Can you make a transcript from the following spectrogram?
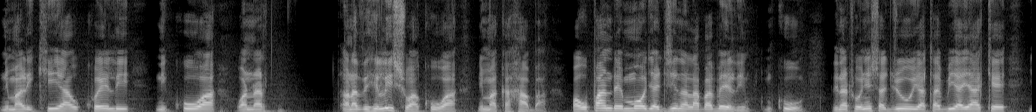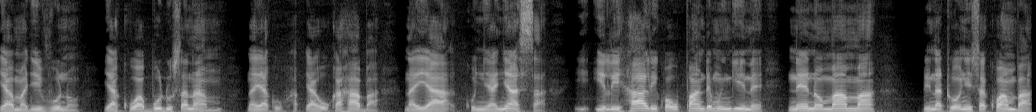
ni malikia ukweli ni kuwa wanadhihirishwa kuwa ni makahaba. Kwa upande mmoja jina la babeli mkuu linatuonyesha juu ya tabia yake ya majivuno ya kuabudu sanamu na ya, kuha, ya ukahaba na ya kunyanyasa. Ili hali kwa upande mwingine neno mama linatuonyesha kwamba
